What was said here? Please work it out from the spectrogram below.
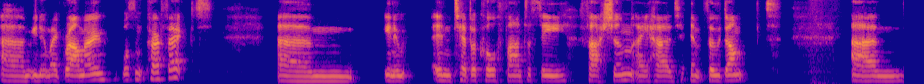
Um, you know, my grammar wasn't perfect. Um, you know, in typical fantasy fashion, I had info dumped and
